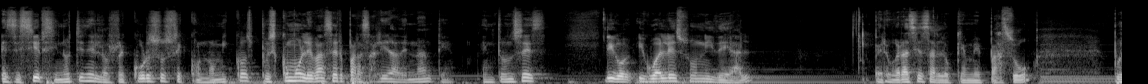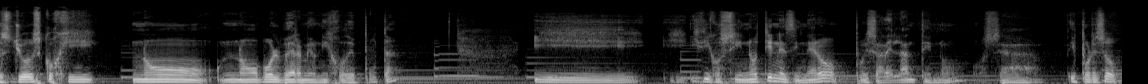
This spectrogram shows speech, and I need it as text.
es decir, si no tiene los recursos económicos, pues ¿cómo le va a hacer para salir adelante? Entonces, digo, igual es un ideal, pero gracias a lo que me pasó, pues yo escogí no, no volverme un hijo de puta. Y, digo, si no tienes dinero, pues adelante, ¿no? O sea, y por eso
